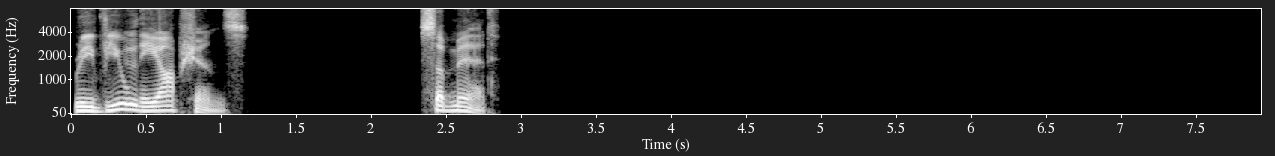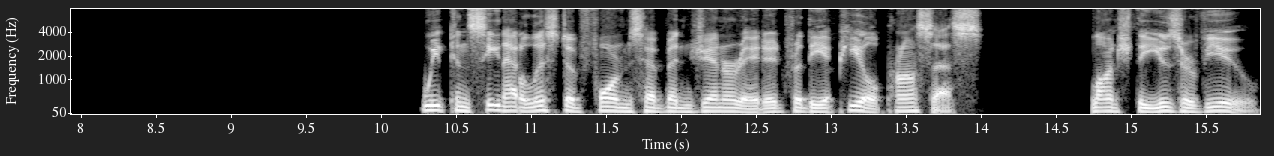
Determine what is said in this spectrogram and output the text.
Review the options. Submit. We can see that a list of forms have been generated for the appeal process. Launch the user view.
